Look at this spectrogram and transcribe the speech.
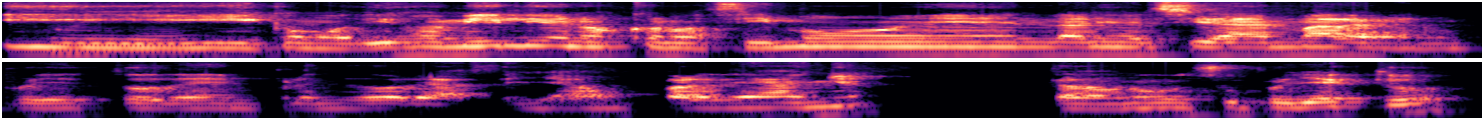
Y como dijo Emilio, nos conocimos en la Universidad de Málaga en un proyecto de emprendedores hace ya un par de años, cada uno con su proyecto.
